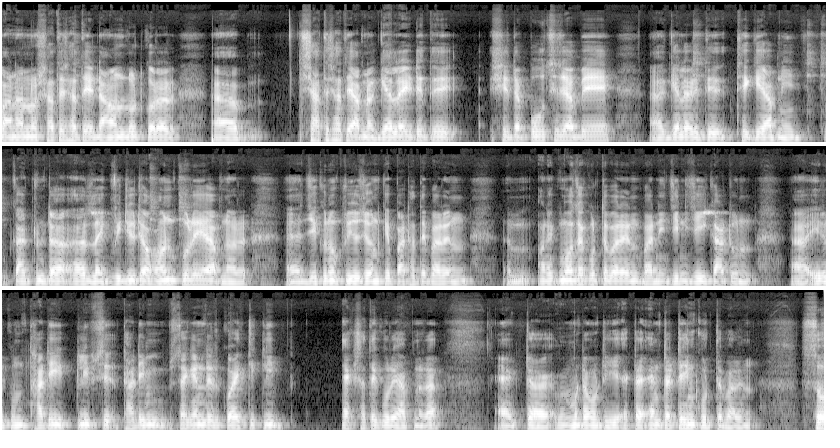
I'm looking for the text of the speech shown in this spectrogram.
বানানোর সাথে সাথে ডাউনলোড করার সাথে সাথে আপনার গ্যালারিটিতে সেটা পৌঁছে যাবে গ্যালারিতে থেকে আপনি কার্টুনটা লাইক ভিডিওটা অন করে আপনার যে কোনো প্রিয়জনকে পাঠাতে পারেন অনেক মজা করতে পারেন বা নিজে নিজেই কার্টুন এরকম থার্টি ক্লিপসে থার্টি সেকেন্ডের কয়েকটি ক্লিপ একসাথে করে আপনারা একটা মোটামুটি একটা এন্টারটেইন করতে পারেন। সো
